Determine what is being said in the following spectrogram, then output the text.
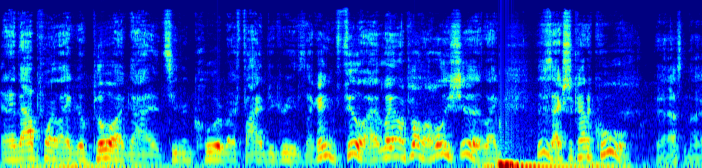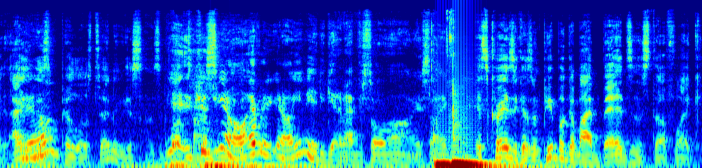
And at that point, like the pillow I got, it's even cooler by five degrees. Like I can feel it. I lay on the pillow. Like, Holy shit! Like this is actually kind of cool. yeah, that's nice. I You need know? some pillows too. I think this. Yeah, because you know every you know you need to get them after so long. It's like It's crazy because when people go buy beds and stuff, like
